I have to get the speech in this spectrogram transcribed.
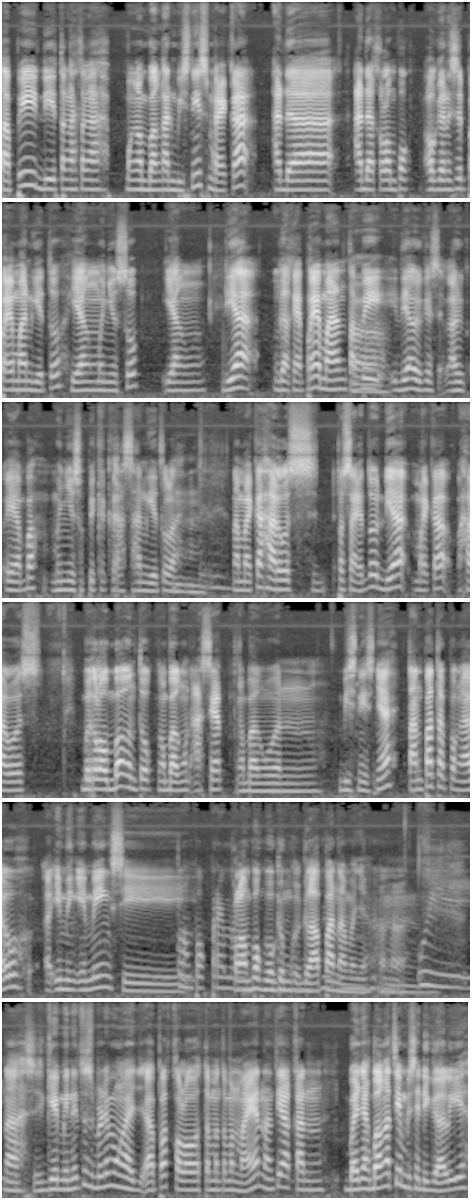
Tapi di tengah-tengah mengembangkan bisnis mereka ada ada kelompok organisasi preman gitu yang menyusup yang dia nggak kayak preman tapi Uh-uh. dia organisasi ya apa menyusupi kekerasan gitulah. Mm-mm. Nah mereka harus pesan itu dia mereka harus berlomba untuk ngebangun aset, ngebangun bisnisnya tanpa terpengaruh eh, iming-iming si kelompok preman. kelompok bogem kegelapan namanya. Hmm. Wih. Nah si game ini tuh sebenarnya mau ngaj- apa kalau teman-teman main nanti akan banyak banget sih yang bisa digali ya.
